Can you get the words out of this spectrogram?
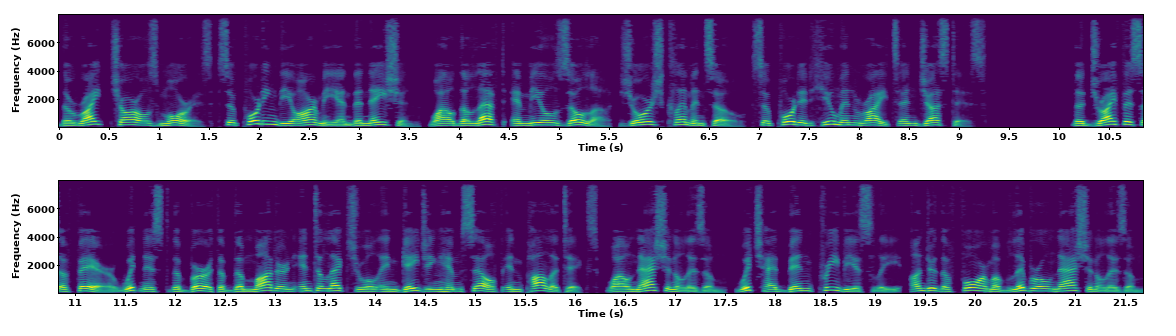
the right Charles Maurras supporting the army and the nation, while the left Émile Zola, Georges Clemenceau supported human rights and justice. The Dreyfus Affair witnessed the birth of the modern intellectual engaging himself in politics, while nationalism, which had been previously, under the form of liberal nationalism,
